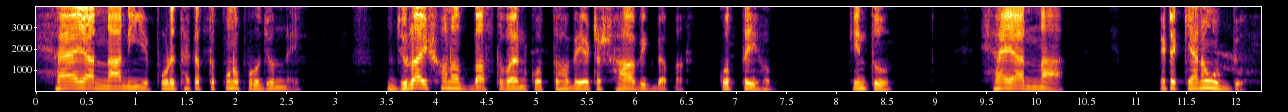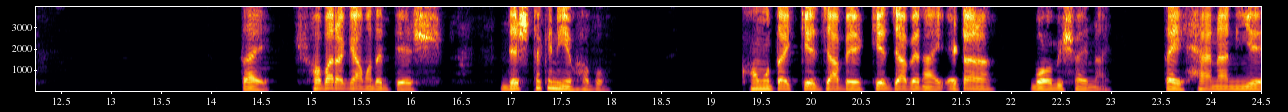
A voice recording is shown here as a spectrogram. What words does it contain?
হ্যাঁ আর না নিয়ে পড়ে থাকার তো কোনো প্রয়োজন নেই। জুলাই সনদ বাস্তবায়ন করতে হবে, এটা স্বাভাবিক ব্যাপার, করতেই হবে। কিন্তু হ্যাঁ আর না, এটা কেন উঠবে? তাই সবার আগে আমাদের দেশ, দেশটাকে নিয়ে ভাবো। ক্ষমতায় কে যাবে কে যাবে না, এটা বড় বিষয় নয়। তাই হ্যানা নিয়ে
